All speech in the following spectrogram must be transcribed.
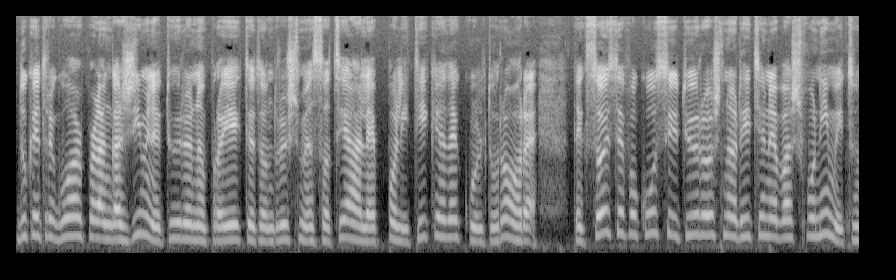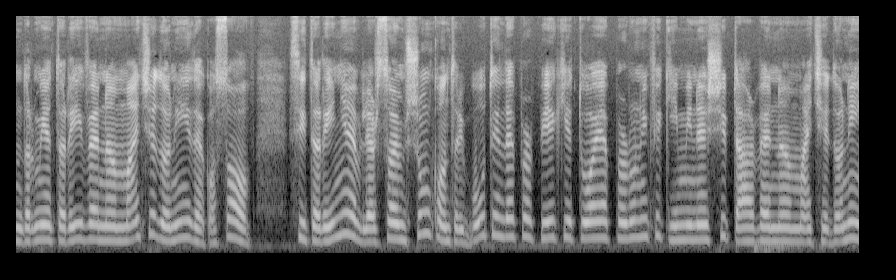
duke treguar për angazhimin e tyre në projekte të ndryshme sociale, politike dhe kulturore, theksoi se fokusi i tyre është në rritjen e bashkëpunimit ndërmjet të rinjve në Maqedoni dhe Kosovë, Si të rinj e vlerësojmë shumë kontributin dhe përpjekjet tuaja për unifikimin e shqiptarëve në Maqedoni.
